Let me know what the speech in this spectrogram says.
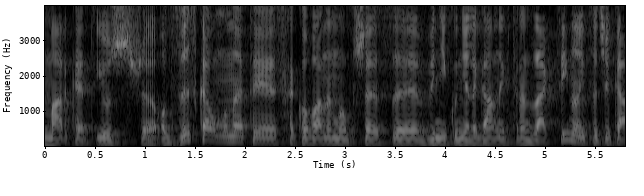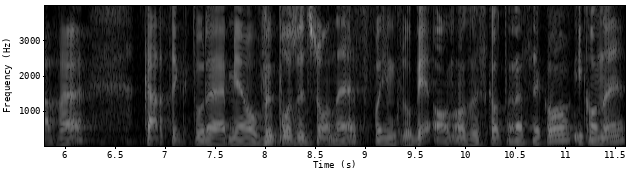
Market już odzyskał monety zhakowane mu przez w wyniku nielegalnych transakcji. No i co ciekawe, karty, które miał wypożyczone w swoim klubie, on odzyskał teraz jako ikony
